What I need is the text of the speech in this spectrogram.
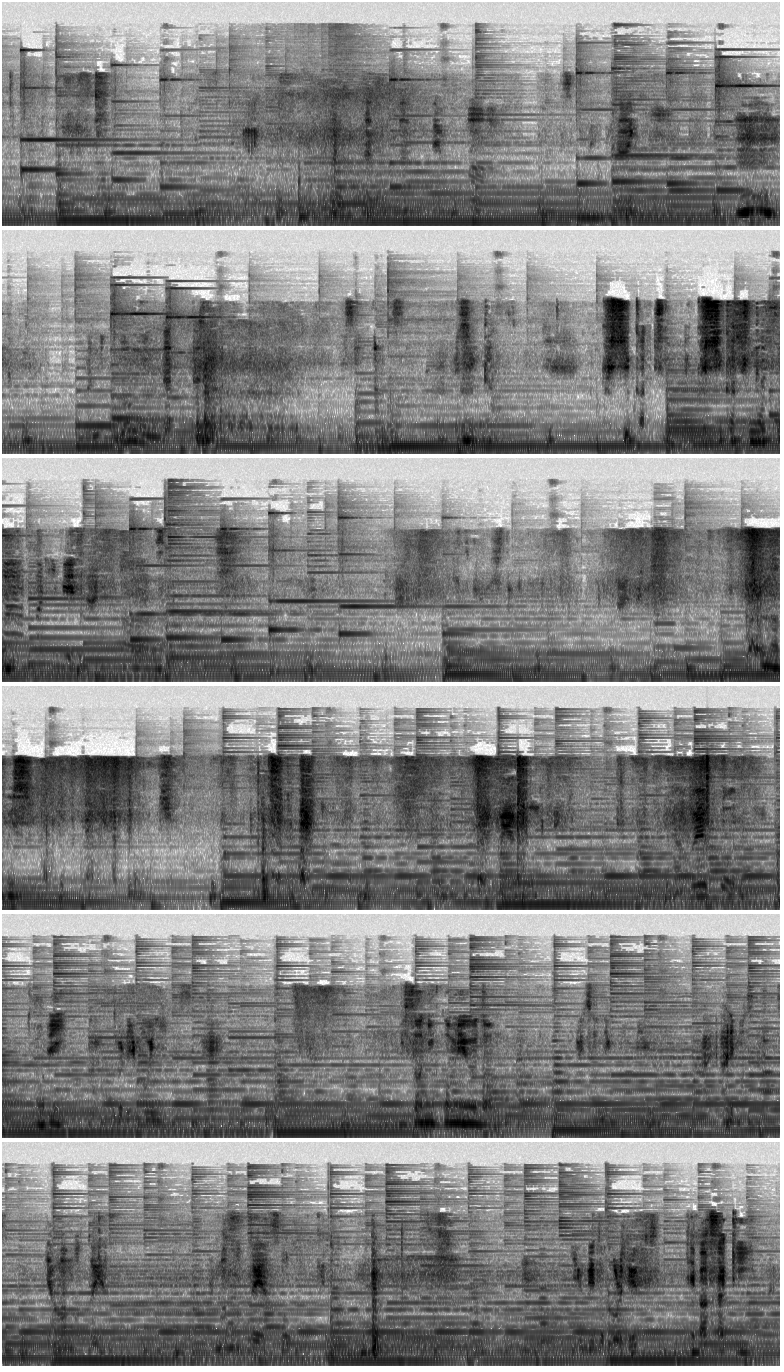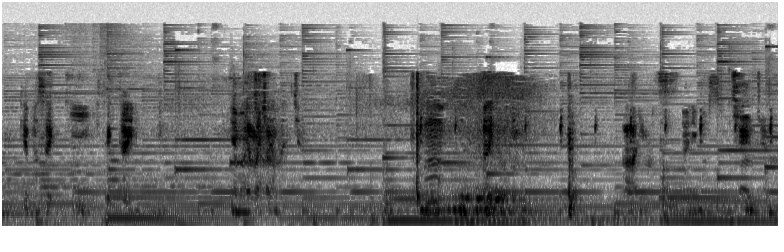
串カツ。の方。あん。まりイメージないです。熊節。ところで手羽先。手羽先でかい山ちゃん。山ちゃん。うん。はい。あります。あります。チェーンゃん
